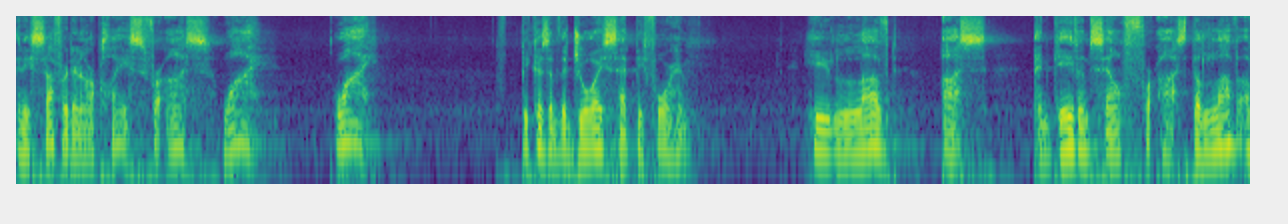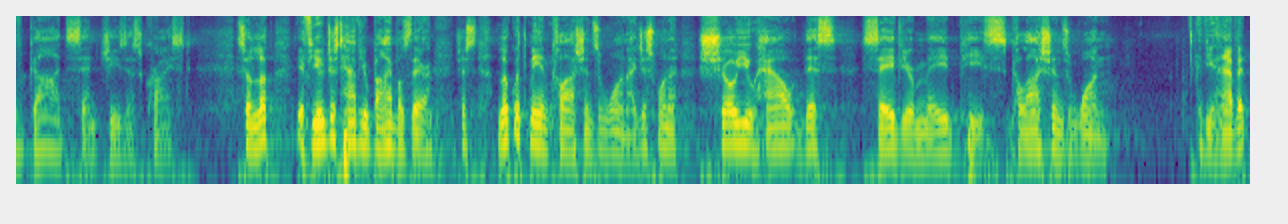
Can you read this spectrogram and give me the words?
and he suffered in our place for us. Why? Why? Because of the joy set before him. He loved us and gave himself for us. The love of God sent Jesus Christ. So look, if you just have your Bibles there, just look with me in Colossians 1. I just want to show you how this Savior made peace. Colossians 1. If you have it,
